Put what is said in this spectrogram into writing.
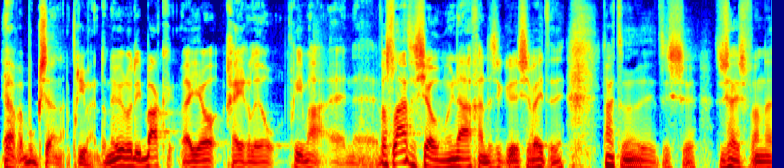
ja, we boeken zelf. Nou, prima. Dan euro die bak. Weet je wel. Prima. En eh, het was laatste show, moet je nagaan. Dus ik, ze weten. Maar toen, eh, eh, toen zei ze van, eh,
